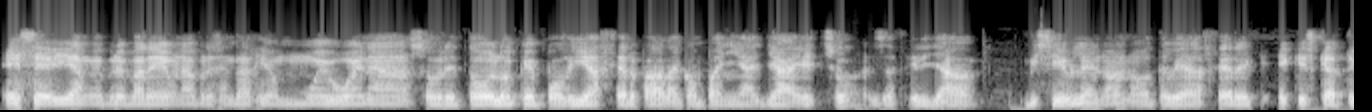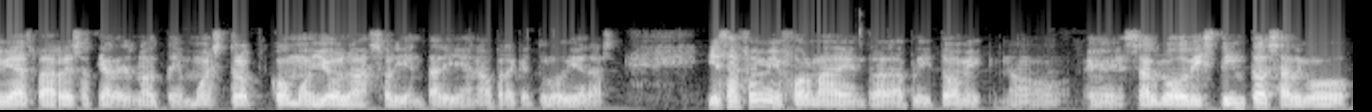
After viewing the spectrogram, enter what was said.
ese día me preparé una presentación muy buena sobre todo lo que podía hacer para la compañía ya hecho, es decir, ya visible, ¿no? No te voy a hacer X actividades para redes sociales, no, te muestro cómo yo las orientaría, ¿no? Para que tú lo vieras. Y esa fue mi forma de entrar a Playtomic, ¿no? es algo distinto, es algo,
